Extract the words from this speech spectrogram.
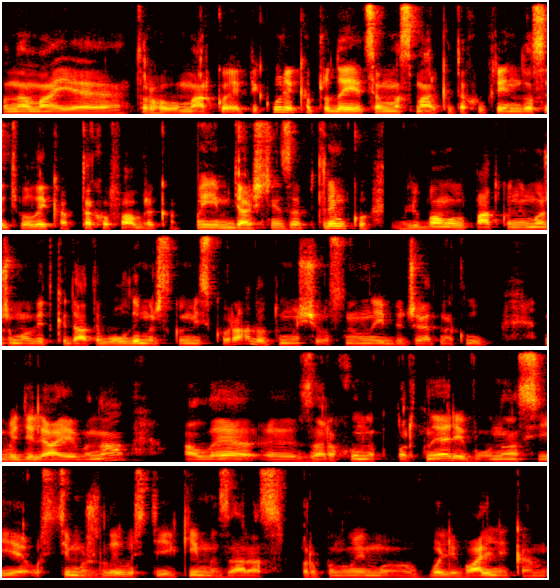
Вона має торгову марку Епікур, яка продається в мас-маркетах України. Досить велика птахофабрика. Ми їм вдячні за підтримку. В будь-якому випадку не можемо відкидати Володимирську міську раду, тому що основний бюджет на клуб виділяє вона. Але е, за рахунок партнерів у нас є ось ці можливості, які ми зараз пропонуємо вболівальникам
